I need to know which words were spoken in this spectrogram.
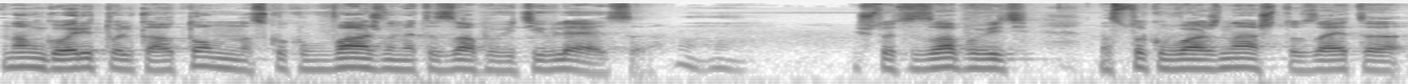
нам говорит только о том, насколько важным эта заповедь является. Угу. И что эта заповедь настолько важна, что за это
